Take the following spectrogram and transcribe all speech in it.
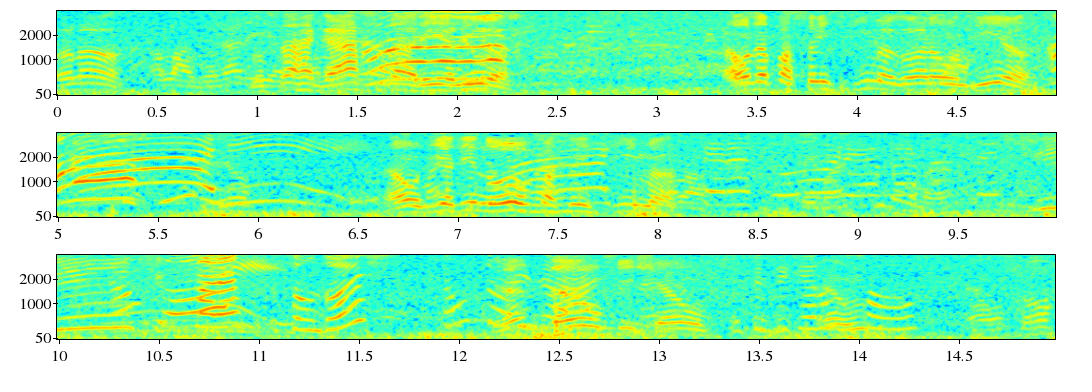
Olha lá, ó. A lagoa na No areia. sargaço da areia ali, ó. A onda passou em cima agora, a ondinha, ó. A ondinha de novo passou em cima. Gente, parece... São dois? Grandão, bichão. Eu pensei que era É um um. só. É um só.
